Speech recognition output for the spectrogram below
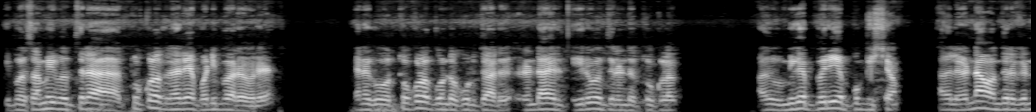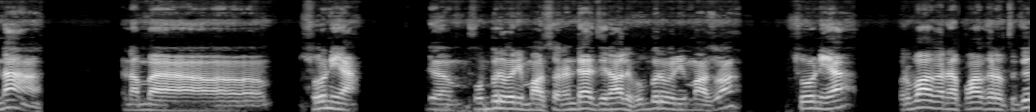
இப்போ சமீபத்தில் துக்குளக்கு நிறைய படிப்பார் அவர். எனக்கு ஒரு துக்குளக் கொண்டு கொடுத்தாரு. ரெண்டாயிரத்தி இருபத்தி ரெண்டு துக்குளக். அது மிகப்பெரிய பொக்கிஷம். அதில் என்ன வந்திருக்குன்னா நம்ம சோனியா. பிப்ரவரி மாதம் ரெண்டாயிரத்தி நாலு பிப்ரவரி மாதம் சோனியா பிரபாகரனை பார்க்குறதுக்கு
